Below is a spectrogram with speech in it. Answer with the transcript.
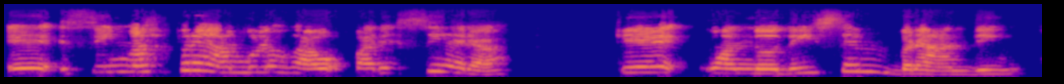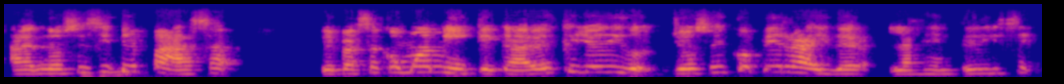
Eh, sin más preámbulos, Gabo, pareciera que cuando dicen branding, ah, no sé si te pasa, Me pasa como a mí, que cada vez que yo digo, yo soy copywriter, la gente dice,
